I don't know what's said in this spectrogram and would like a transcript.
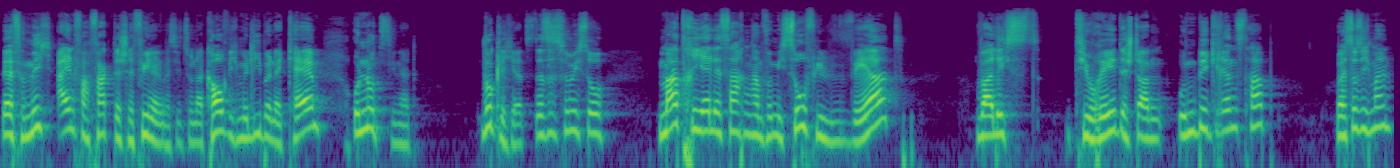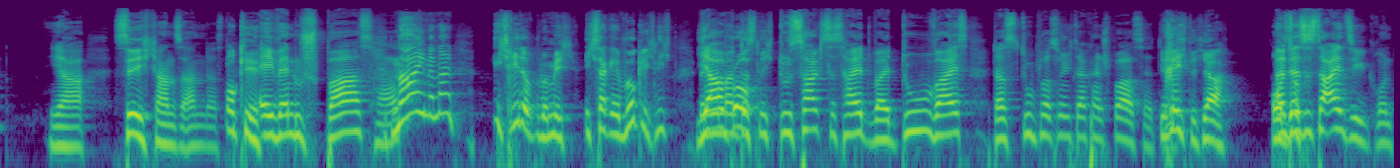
Wäre für mich einfach faktisch eine Fehlinvestition. Da kaufe ich mir lieber eine Cam und nutze die nicht. Wirklich jetzt. Das ist für mich so, materielle Sachen haben für mich so viel Wert, weil ich es theoretisch dann unbegrenzt habe. Weißt du, was ich meine? Ja. Sehe ich ganz anders. Okay. Ey, wenn du Spaß hast. Nein, nein, nein. Ich rede über mich. Ich sage ey wirklich nicht, wenn ja, jemand Bro, das nicht. du sagst es halt, weil du weißt, dass du persönlich da keinen Spaß hättest. Richtig, ja. Und Also- das ist der einzige Grund.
